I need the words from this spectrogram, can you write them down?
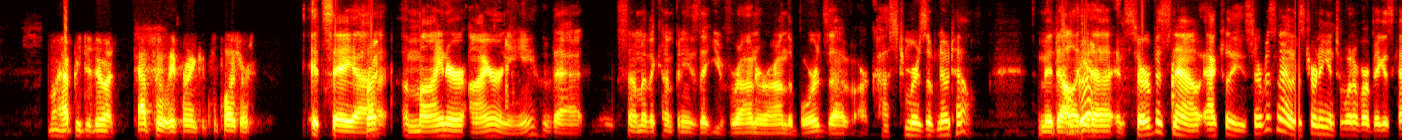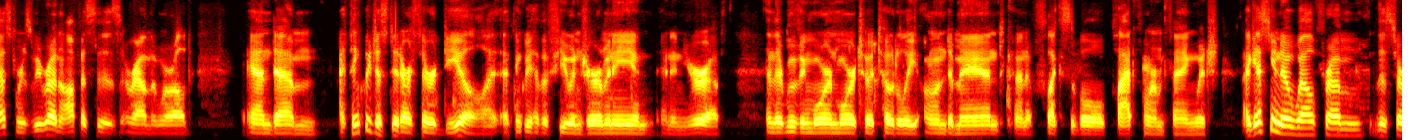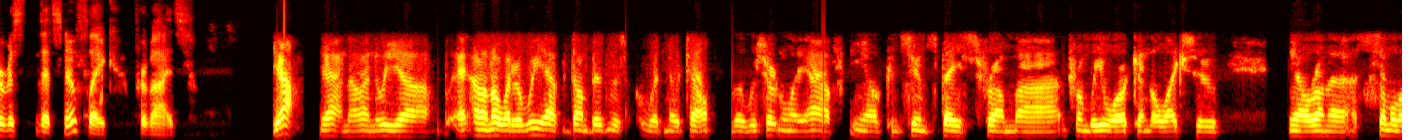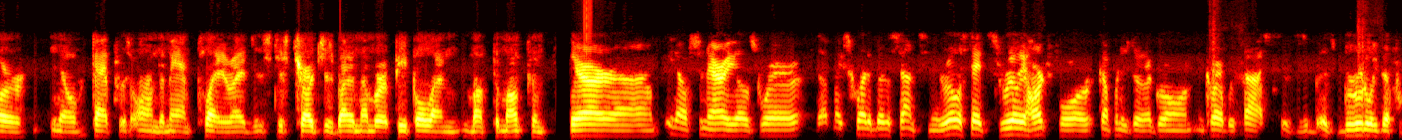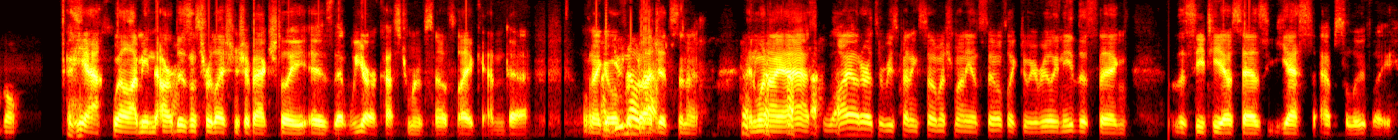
I'm happy to do it. Absolutely, Frank. It's a pleasure. It's a uh, right. a minor irony that some of the companies that you've run or are on the boards of are customers of Knotel. Medallia oh, and ServiceNow. Actually, ServiceNow is turning into one of our biggest customers. We run offices around the world, and um, I think we just did our third deal. I, I, think we have a few in Germany and, and in Europe, and they're moving more and more to a totally on-demand kind of flexible platform thing, which I guess you know well from the service that Snowflake provides. Yeah, yeah, no, and we, uh, I don't know whether we have done business with Knotel, but we certainly have, you know, consumed space from, uh, from WeWork and the likes who, you know, run a, a similar, you know, type of on-demand play, right? It's just charges by the number of people and month to month. And there are, uh, you know, scenarios where that makes quite a bit of sense. I mean, real estate's really hard for companies that are growing incredibly fast. It's, it's brutally difficult. Yeah, well, I mean, our business relationship actually is that we are a customer of Snowflake, and uh, when I go over budgets that. and I, and when I ask why on earth are we spending so much money on Snowflake, do we really need this thing? The CTO says yes, absolutely.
